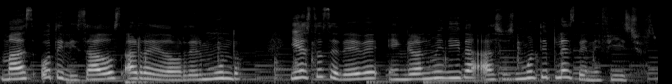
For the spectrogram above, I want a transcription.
más utilizados alrededor del mundo, y esto se debe en gran medida a sus múltiples beneficios.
